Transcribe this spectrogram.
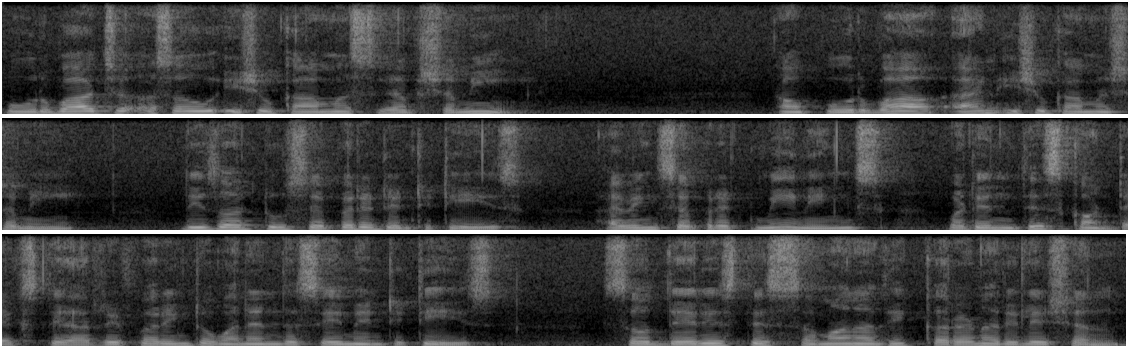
Purvacha Asau Ishukamashami. Now Purva and Ishukamashami, these are two separate entities having separate meanings but in this context they are referring to one and the same entities So there is this Samanadhikarana relation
